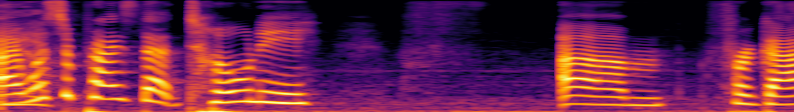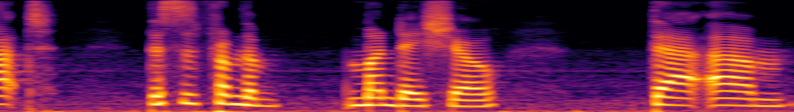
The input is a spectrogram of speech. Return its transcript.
I was surprised that Tony um forgot this is from the Monday show that um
